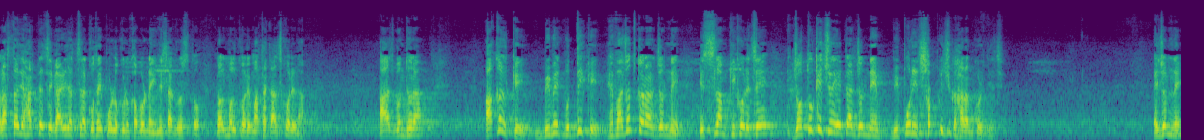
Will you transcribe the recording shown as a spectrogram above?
রাস্তা যে হাঁটতেছে, গাড়ি যাচ্ছে না, কোথায় পড়ল কোনো খবর নেই, নেশাগ্রস্ত, টলমল করে, মাথা কাজ করে না। আজ বন্ধুরা আকলকে, বিবেক বুদ্ধিকে হেফাজত করার জন্য ইসলাম কি করেছে? যত কিছু এটার জন্য বিপরীত সবকিছুকে হারাম করে দিয়েছে। এই জন্যে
